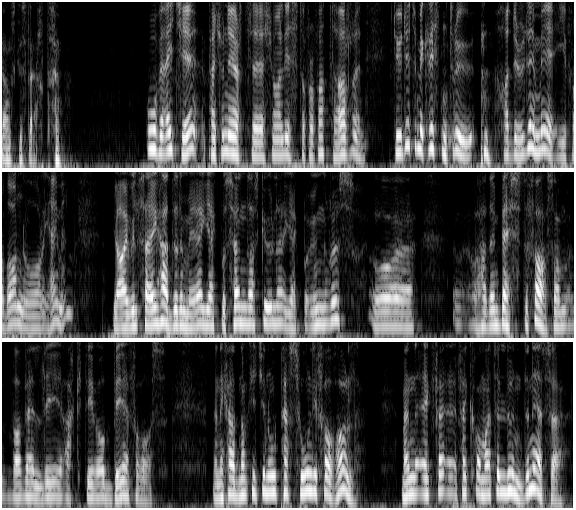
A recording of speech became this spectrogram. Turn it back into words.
ganske sterkt. Ove Eikje, pensjonert eh, journalist og forfatter. Du, Dette med kristen tru, hadde du det med fra barneår i heimen? Ja, jeg vil si jeg hadde det med. Jeg gikk på søndagsskole, jeg gikk på Yngres. Og, og hadde en bestefar som var veldig aktiv og be for oss. Men jeg hadde nok ikke noe personlig forhold. Men jeg fikk komme til Lundeneset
